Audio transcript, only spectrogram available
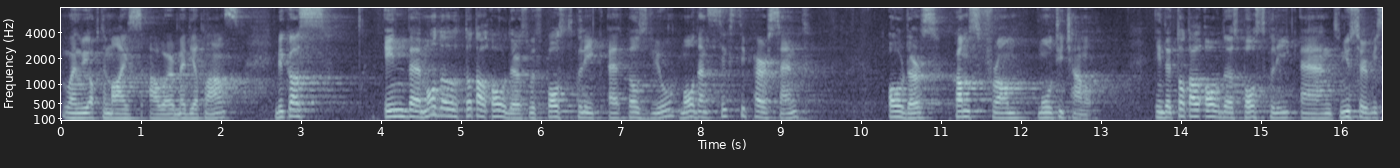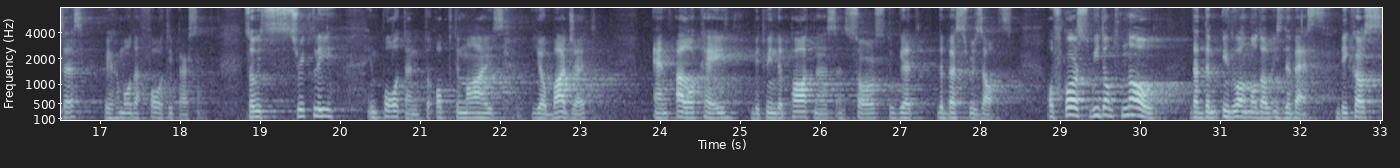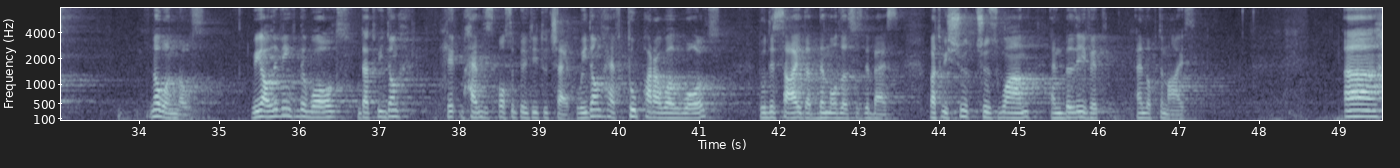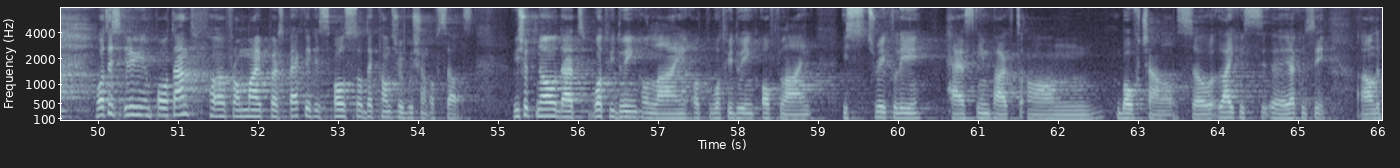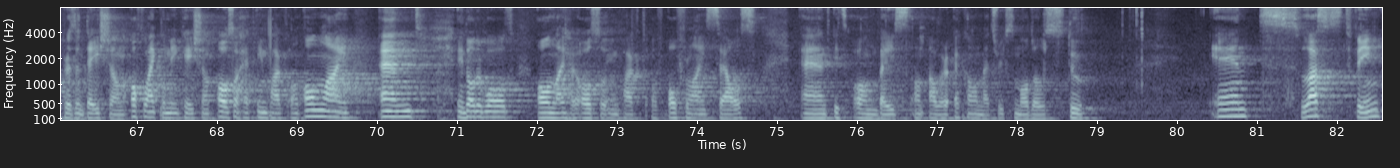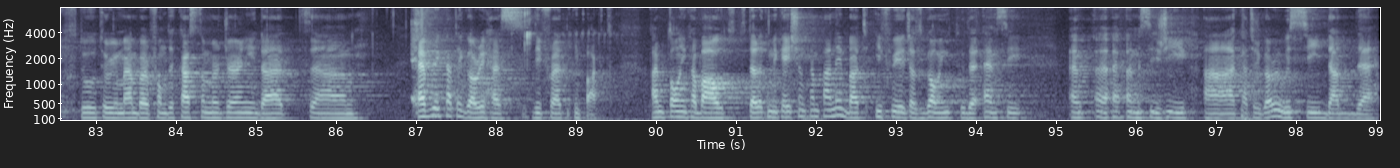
when we optimize our media plans because in the model total orders with post-click and post-view, more than 60% orders comes from multi-channel. In the total orders post-click and new services, we have more than 40%. So it's strictly important to optimize your budget and allocate between the partners and source to get the best results. Of course, we don't know that the individual model is the best because no one knows. We are living in the world that we don't have this possibility to check. We don't have two parallel worlds to decide that the models is the best, but we should choose one and believe it and optimize. Uh, what is really important uh, from my perspective is also the contribution of sales. We should know that what we're doing online or what we're doing offline is strictly has impact on both channels. So like you uh, like you see on the presentation, offline communication also had impact on online and in other words, online had also impact of offline sales and it's on based on our econometrics models too. And last thing to, to remember from the customer journey that um, every category has different impact. I'm talking about telecommunication company, but if we're just going to the MC, FMCG uh, category, we see that the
